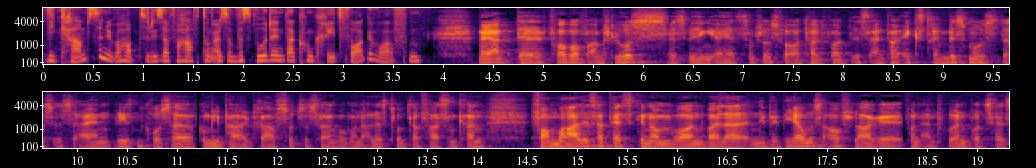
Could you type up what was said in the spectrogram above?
Wie kam es denn überhaupt zu dieser Verhaftung? Also was wurde ihm da konkret vorgeworfen? Naja, der Vorwurf am Schluss, weswegen er jetzt zum Schluss verurteilt wird, ist einfach Extremismus. Das ist ein riesengroßer Gummiparagraph sozusagen, wo man alles drunter fassen kann. Formal ist er festgenommen worden, weil er eine Bewährungsauflage von einem früheren Prozess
